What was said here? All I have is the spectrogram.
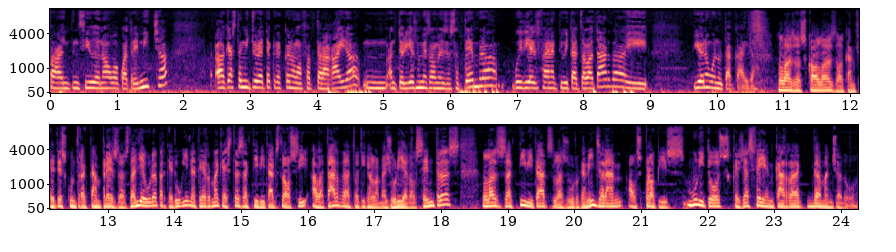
fa intensiu de 9 a 4 i mitja, aquesta mitja horeta crec que no m'afectarà gaire, Mm, en teoria és només el mes de setembre, vull dir, ells fan activitats a la tarda i jo no ho he notat gaire. Les escoles el que han fet és contractar empreses de lleure perquè duguin a terme aquestes activitats d'oci a la tarda, tot i que en la majoria dels centres les activitats les organitzaran els propis monitors que ja es feien càrrec de menjador.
